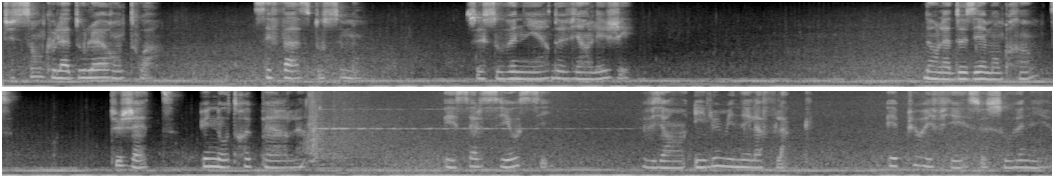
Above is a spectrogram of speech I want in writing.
Tu sens que la douleur en toi s'efface doucement ce souvenir devient léger. Dans la deuxième empreinte, tu jettes une autre perle et celle-ci aussi vient illuminer la flaque et purifier ce souvenir.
